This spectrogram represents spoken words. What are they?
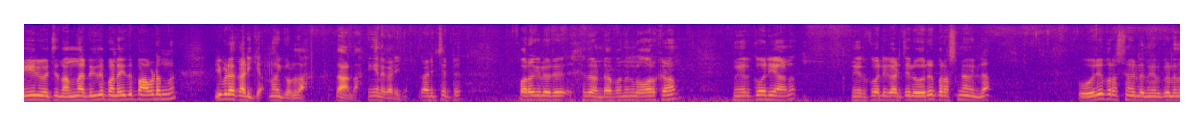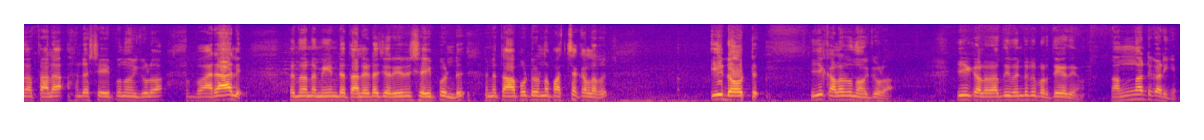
നീര് വെച്ച് നന്നായിട്ട് ഇത് പണ്ട് ഇതിപ്പോൾ അവിടെ നിന്ന് ഇവിടെ കടിക്കാം. നോക്കിക്കോളൂ ഇതാ ഇതാണ്ട ഇങ്ങനെ കടിക്കും. കടിച്ചിട്ട് പുറകിലൊരു ഇതുണ്ട്. അപ്പോൾ നിങ്ങൾ ഓർക്കണം നീർക്കോലിയാണ്. നീർക്കോലി കടിച്ചാൽ ഒരു പ്രശ്നമില്ല ഒരു പ്രശ്നമില്ല നീർക്കോലി തല എന്റെ ഷേപ്പ് നോക്കിക്കോളൂ. വരാൽ എന്ന് പറഞ്ഞ മീനിന്റെ തലയുടെ ചെറിയൊരു ഷേപ്പ് ഉണ്ട്. പിന്നെ താപ്പോട്ട് വന്ന പച്ച കളറ് ഈ ഡോട്ട് ഈ കളർ നോക്കിക്കൊള്ളുക ഈ കളർ അത് ഇവന്റെ ഒരു പ്രത്യേകതയാണ്. നന്നായിട്ട് കടിക്കും.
